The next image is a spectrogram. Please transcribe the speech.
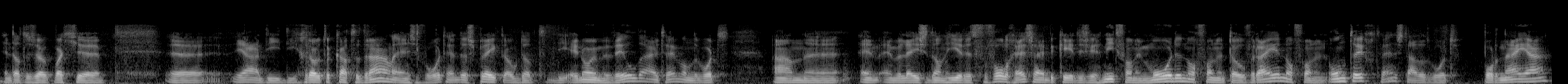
En dat is ook wat je, ja, die, die grote kathedralen enzovoort. Hè, daar spreekt ook dat die enorme wilde uit. Hè, want er wordt aan, uh, en, we lezen dan hier het vervolg. Hè. Zij bekeerden zich niet van hun moorden, nog van hun toverijen, nog van hun ontucht. Hè. staat het woord porneia,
